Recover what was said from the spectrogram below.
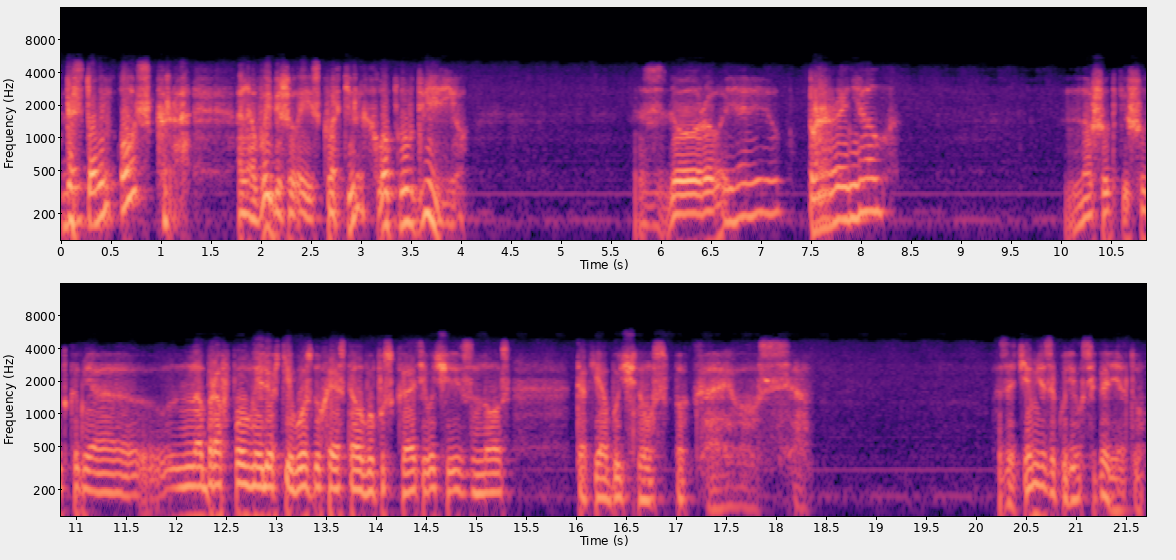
достоин Оскара. Она выбежала из квартиры, хлопнув дверью. Здорово я ее пронял. Но шутки шутками, а набрав полный легкий воздух, я стал выпускать его через нос. Так я обычно успокаивался. Затем я закурил сигарету.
